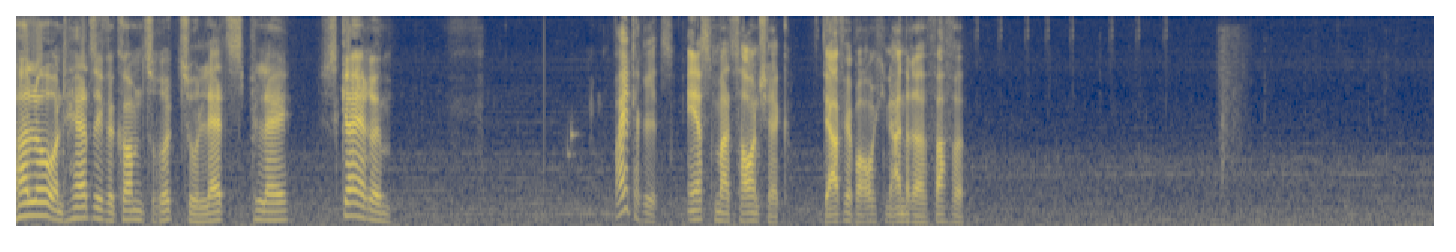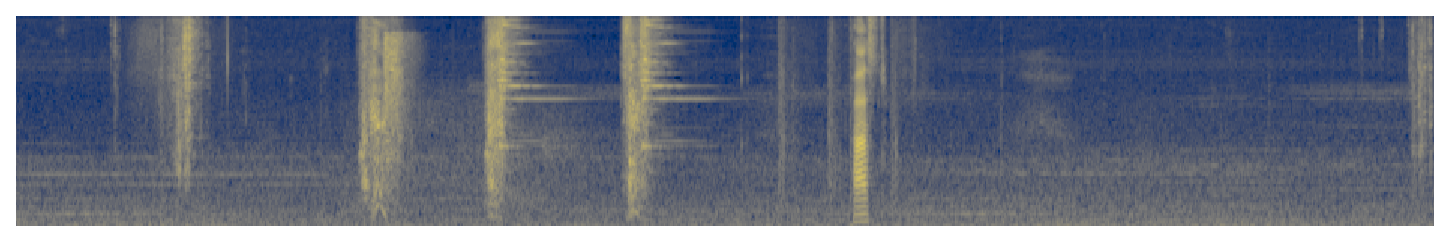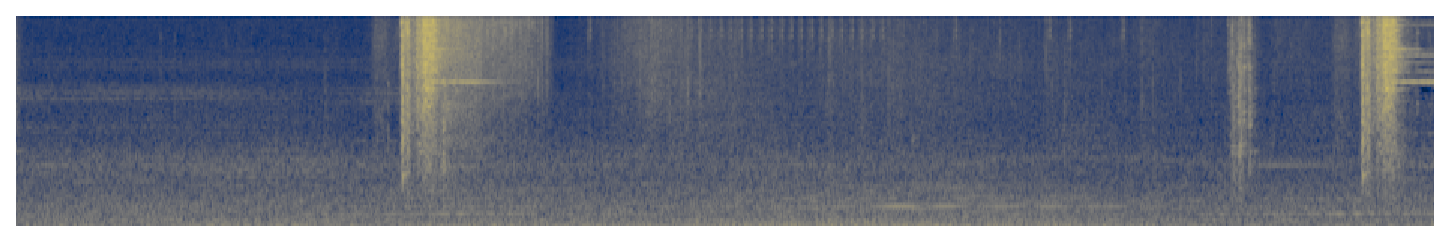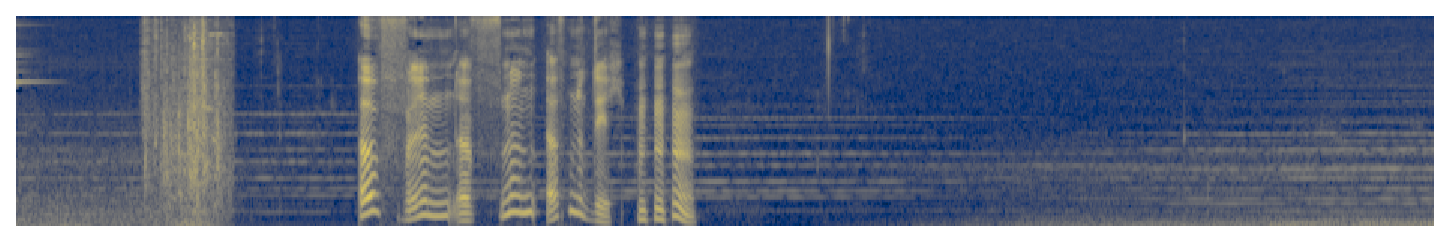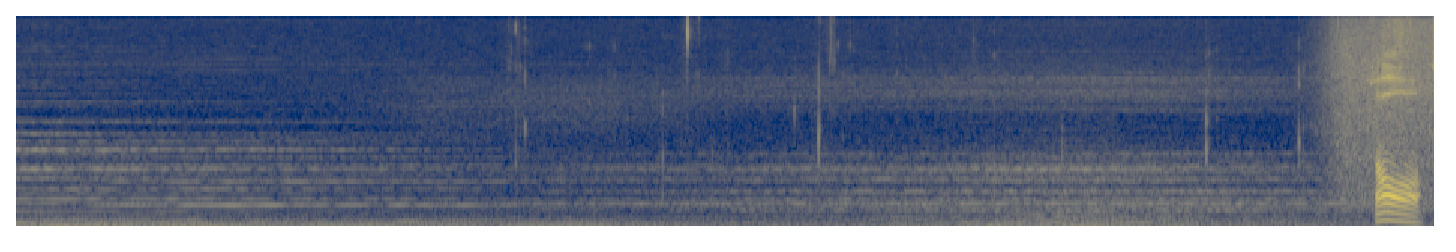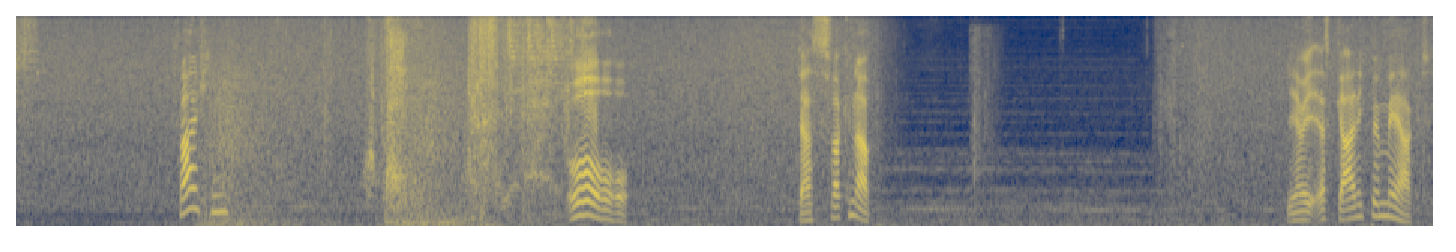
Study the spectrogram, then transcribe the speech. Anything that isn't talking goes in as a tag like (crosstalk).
Hallo und herzlich willkommen zurück zu Let's Play Skyrim. Weiter geht's. Erstmal Soundcheck. Dafür brauche ich eine andere Waffe. Passt. Öffnen, öffnen, öffne dich. (laughs) so. Schleichen. Oh. Das war knapp. Den habe ich erst gar nicht bemerkt.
